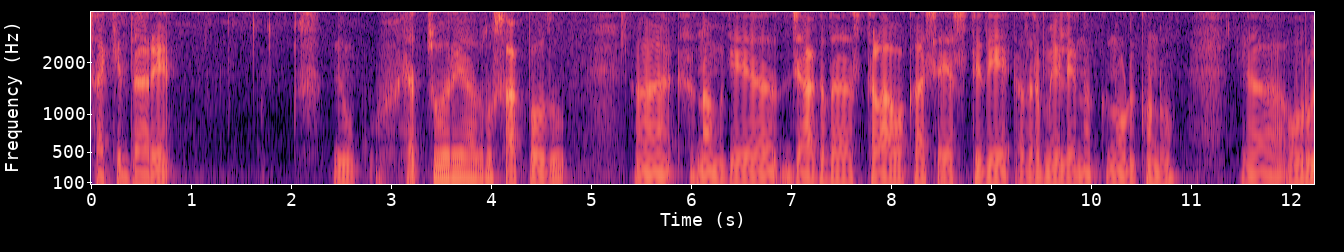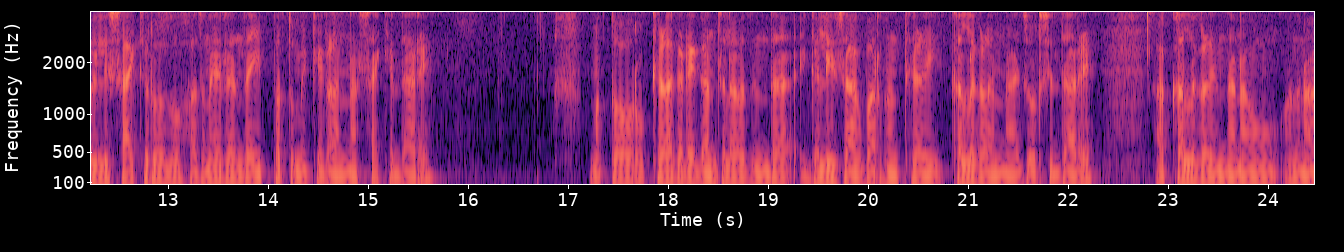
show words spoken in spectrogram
ಸಾಕಿದ್ದಾರೆ. ನೀವು ಹೆಚ್ಚುವರಿಯಾದರೂ ಸಾಕ್ಬೋದು. ನಮಗೆ ಜಾಗದ ಸ್ಥಳಾವಕಾಶ ಎಷ್ಟಿದೆ ಅದರ ಮೇಲೆ ನೋಡಿಕೊಂಡು ಅವರು ಇಲ್ಲಿ ಸಾಕಿರೋದು ಹದಿನೈದರಿಂದ ಇಪ್ಪತ್ತು ಮೆಕ್ಕೆಗಳನ್ನು ಸಾಕಿದ್ದಾರೆ. ಮತ್ತು ಅವರು ಕೆಳಗಡೆ ಗಂಜಲದಿಂದ ಗಲೀಜಾಗಬಾರ್ದು ಅಂಥೇಳಿ ಕಲ್ಲುಗಳನ್ನು ಜೋಡಿಸಿದ್ದಾರೆ. ಆ ಕಲ್ಲುಗಳಿಂದ ನಾವು ಅದನ್ನು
